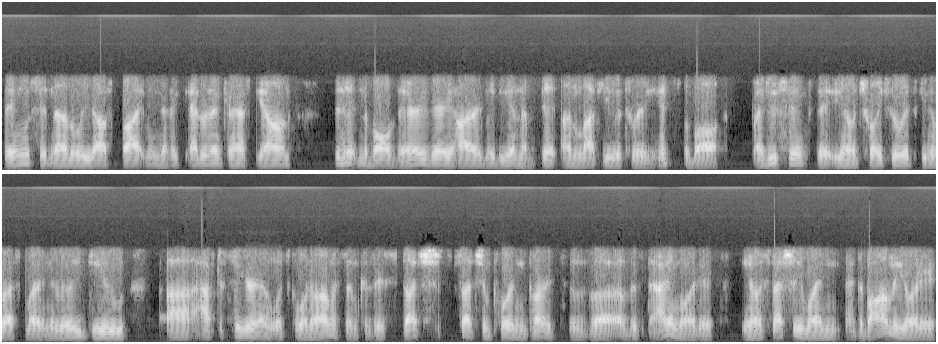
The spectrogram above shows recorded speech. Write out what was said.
things sitting out of the leadoff spot. I mean, I think Edwin Encarnacion has been hitting the ball very, very hard, maybe getting a bit unlucky with where he hits the ball. But I do think that, you know, Troy Tulowitzki and Russ Martin, really do uh, have to figure out what's going on with them because they're such, such important parts of, uh, of this batting order you know, especially when at the bottom of the order,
